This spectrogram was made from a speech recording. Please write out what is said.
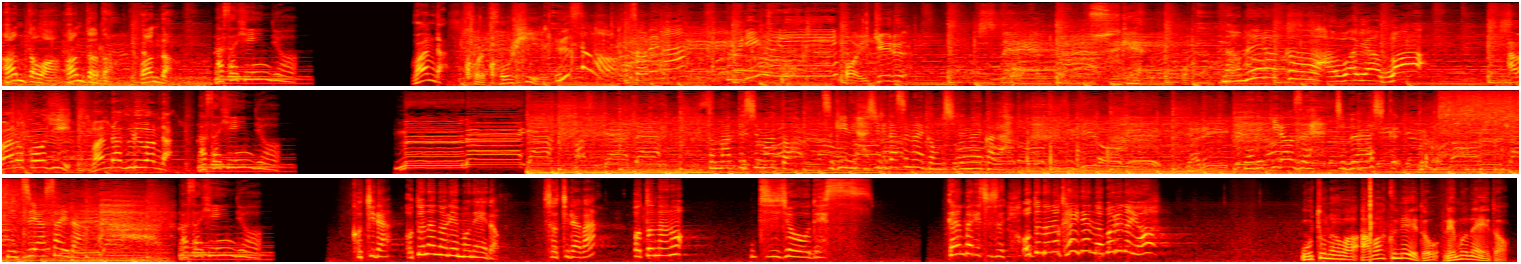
あんたはあんただ。ワンダ。アサヒ飲料。ワンダ。これコーヒー？嘘。それな。フリフあいけるすげえ。リ滑らか。泡やば泡のコーヒー。ワンダフルワンダ。朝日飲料。止まってしまうと次に走り出せないかもしれないから。やりきろうぜ自分らしく。三ツ矢サイダー。朝日飲料。こちら大人のレモネード。そちらは？大人の事情です頑張れすず。大人の階段登るのよ。大人は甘くねえどレモネード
